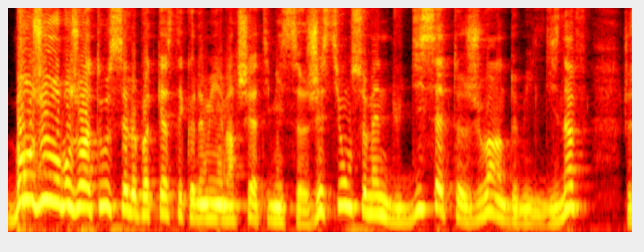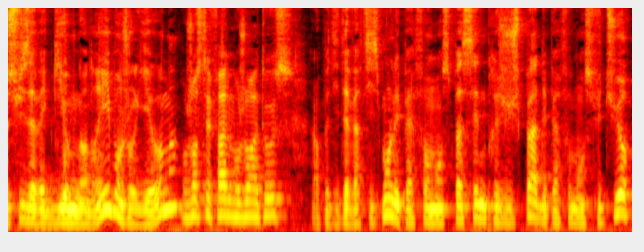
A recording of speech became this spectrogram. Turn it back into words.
Bonjour, bonjour à tous, c'est le podcast Économie et Marché à Timis Gestion, semaine du 17 juin 2019. Je suis avec Guillaume Gandry. Bonjour Guillaume. Bonjour Stéphane, bonjour à tous. Alors petit avertissement, les performances passées ne préjugent pas des performances futures.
